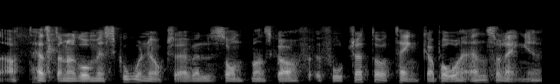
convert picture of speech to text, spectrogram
att hästarna går med skor nu också är väl sånt man ska fortsätta att tänka på än så länge.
